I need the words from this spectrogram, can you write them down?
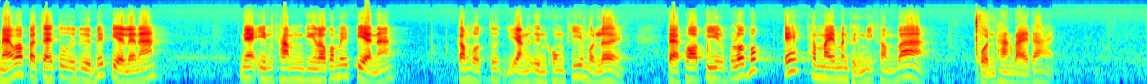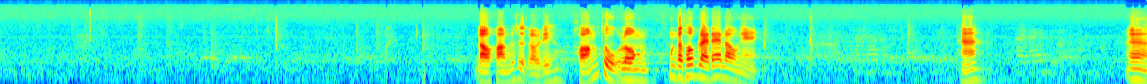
แม้ว่าปัจจัยตัวอื่นๆ ไม่เปลี่ยนเลยนะ เนี่ยอินคัมจริงเราก็ไม่เปลี่ยนนะ กำหนดอย่างอื่นคงที่หมดเลย แต่พอพีลดปุ๊บเอ๊ะทำไมมันถึงมีคำว่าผลทางรายได้ เราความรู้สึกเราดิของถูกลงมันกระทบรายได้เราไงฮะเออ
